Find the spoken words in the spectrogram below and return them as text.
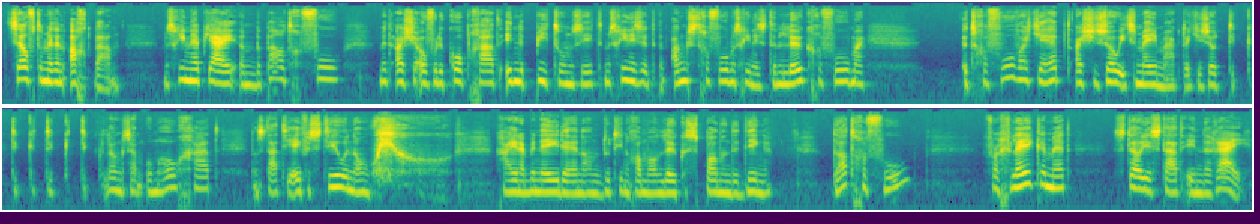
Hetzelfde met een achtbaan. Misschien heb jij een bepaald gevoel met als je over de kop gaat, in de python zit. Misschien is het een angstgevoel, misschien is het een leuk gevoel, maar het gevoel wat je hebt als je zoiets meemaakt, dat je zo tik, tik, tik, tik langzaam omhoog gaat, dan staat hij even stil en dan ga je naar beneden en dan doet hij nog allemaal leuke spannende dingen. Dat gevoel, vergeleken met, stel je staat in de rij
